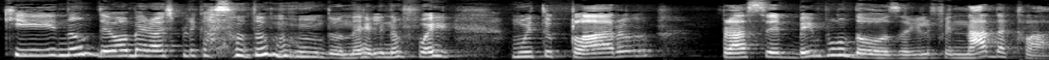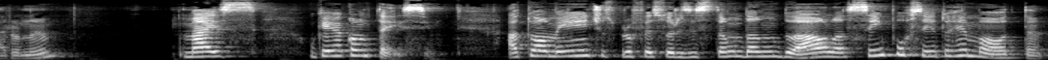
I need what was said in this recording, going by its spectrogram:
que não deu a melhor explicação do mundo, né? Ele não foi muito claro para ser bem bondosa, ele foi nada claro, né? Mas o que, que acontece? Atualmente, os professores estão dando aula 100% remota.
